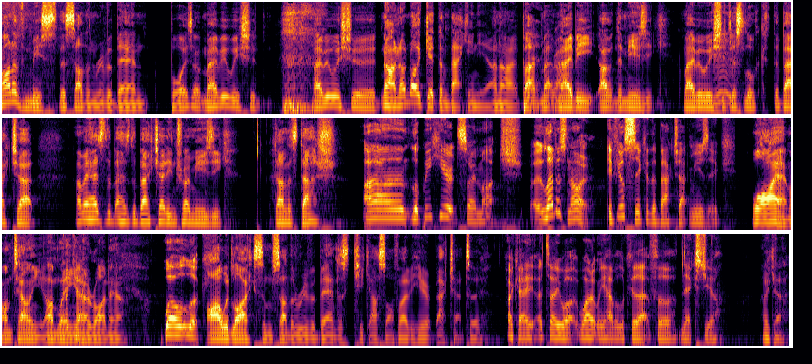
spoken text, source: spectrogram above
kind of miss the Southern River Band boys. Or maybe we should, maybe we should. No, not not get them back in here. I know, but Yeah, ma- right. maybe uh, the music. Maybe we should just look the back chat. I mean, has the has the back chat intro music done its dash? Um, look, we hear it so much. Uh, let us know if you're sick of the Backchat music. Well, I am. I'm telling you. I'm letting you Okay. know right now. Well, look, I would like some Southern River Band to kick us off over here at Backchat too. okay, I tell you what, why don't we have a look at that for next year? Okay.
